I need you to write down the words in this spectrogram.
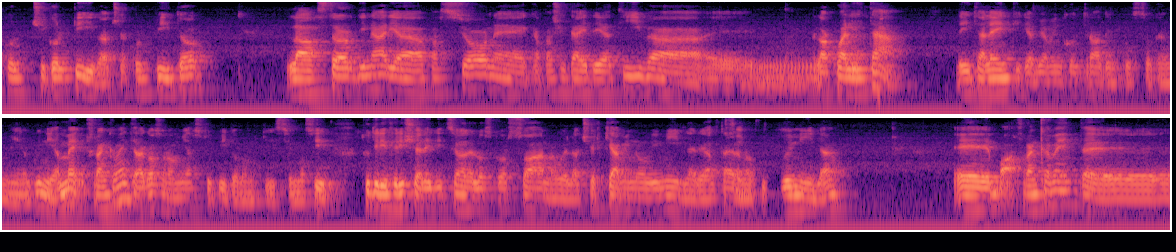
col- ci colpiva, ci ha colpito la straordinaria passione, capacità ideativa, eh, la qualità dei talenti che abbiamo incontrato in questo cammino. Quindi a me, francamente, la cosa non mi ha stupito moltissimo. Sì, tu ti riferisci all'edizione dello scorso anno, quella cerchiamo i 9.000, in realtà erano più 2.000. E, boh, francamente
